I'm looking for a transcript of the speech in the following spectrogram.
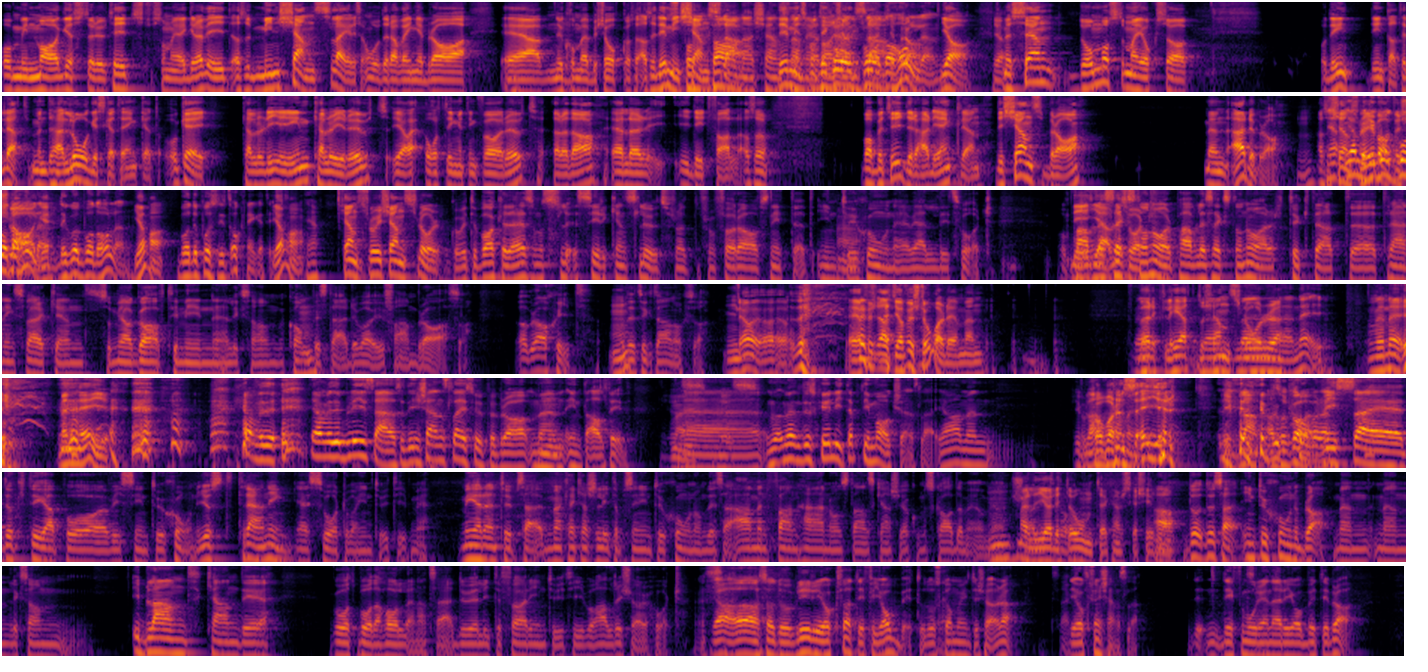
och min mage står ut hit som jag är gravid. Alltså min känsla är liksom, åh det där var inget bra, eh, nu kommer jag bli tjock och så. Alltså det är min Spontana känsla. Det är min spontana Det går åt känsla. båda hållen. Ja. Ja. men sen då måste man ju också, och det är inte, det är inte alltid lätt, men det här logiska tänket. Okej, kalorier in, kalorier ut, jag åt ingenting förut, da, da, eller i- ditt fall. Alltså, vad betyder det här egentligen? Det känns bra, men är det bra? Alltså Ja, känslor ja, men är det ju går bara förslag. hållen. Det går åt båda hållen. Ja, Både positivt och negativt. ja, Känslor är känslor. Går vi tillbaka, det här är som sl- cirkeln slut från, från förra avsnittet. Intuition är väldigt svårt. Och Pavle, jävligt 16 svårt. år, Pavle 16 år tyckte att uh, träningsverken som jag gav till min eh, liksom, kompis Mm. där, det var ju fan bra alltså. Det var bra skit. Och det tyckte han också. Ja, ja, ja. Jag, förstår, alltså, jag förstår det, men verklighet och Men- känslor. Men, Men, eh, nej. Men nej. nej. Ja men, det, ja men det blir så här, alltså din känsla är superbra men Mm. inte alltid. Yes, Eh, yes. men, men du ska ju lita på din magkänsla. Ja men... På vad den säger. Ibland. Alltså, kolla, vissa är duktiga på viss intuition. Just träning är svårt att vara intuitiv med. Mer än typ så här, man kan kanske lita på sin intuition om det är så här, ah men fan här någonstans kanske jag kommer skada mig om jag Mm, eller det gör lite för hårt." ont, jag kanske ska chilla. Ja, då, då är så här, intuition är bra, men, men liksom ibland kan det gå åt båda hållen. Att så här, du är lite för intuitiv och aldrig kör hårt. Ja alltså då blir det ju också att det är för jobbigt och då ska man ju inte köra. Exakt. Det är också en känsla. Det, det är förmodligen när det är jobbigt det är bra.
